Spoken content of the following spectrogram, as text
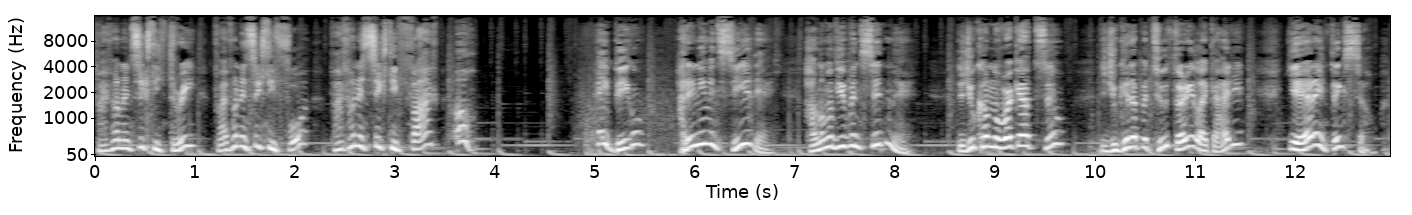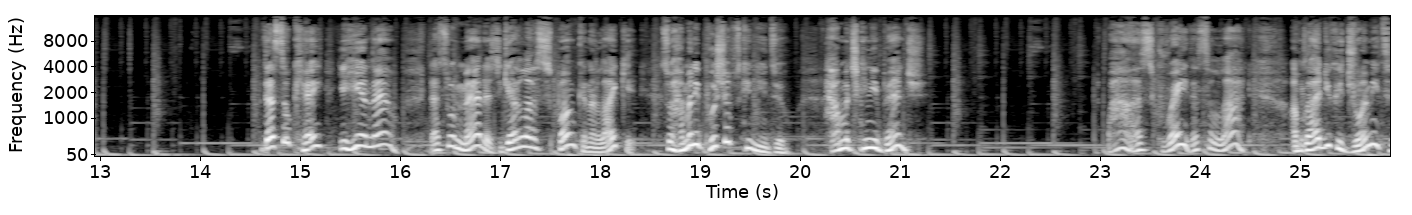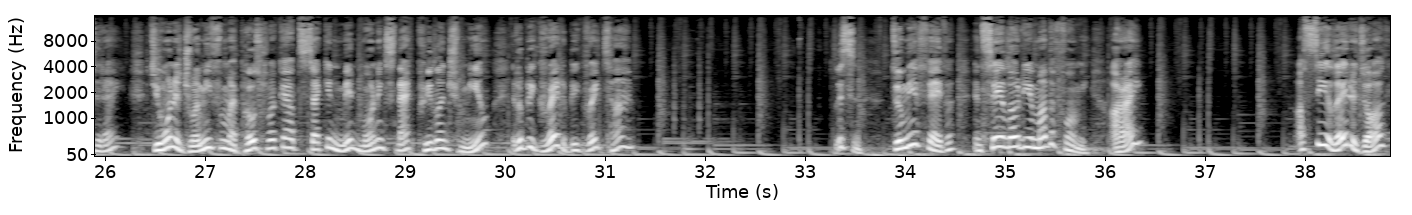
563? 564? 565? Oh! Hey, Beagle. I didn't even see you there. How long have you been sitting there? Did you come to work out too? Did you get up at 2.30 like I did? Yeah, I didn't think so. That's okay. You're here now. That's what matters. You got a lot of spunk and I like it. So how many push-ups can you do? How much can you bench? Wow, that's great. That's a lot. I'm glad you could join me today. Do you want to join me for my post-workout second mid-morning snack pre-lunch meal? It'll be great. It'll be a great time. Listen, do me a favor and say hello to your mother for me, all right? I'll see you later, dog.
